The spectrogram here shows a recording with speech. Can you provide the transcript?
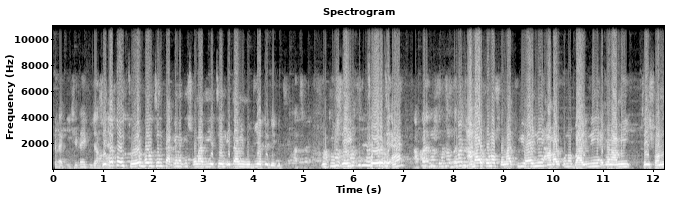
গলানোটা কি? সেটা একটু জানতে সেটা তো ওই চোর বলছেন তাকে নাকি সোনা দিয়েছেন এটা আমি মিডিয়াতে দেখেছি। আচ্ছা। কিন্তু সেই চোর যে হ্যাঁ? আমার কোনো সোনা চুরি হয়নি আমার কোনো বাড়ি নেই এবং আমি সেই স্বর্ণ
